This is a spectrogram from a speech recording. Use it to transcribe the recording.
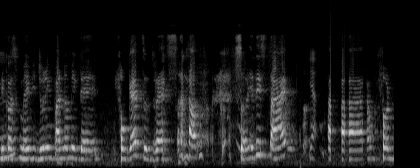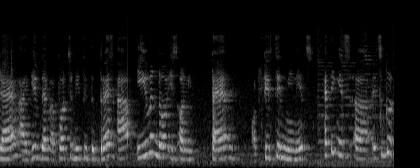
because maybe during pandemic they forget to dress up. so it is time Yeah. uh, for them. I give them opportunity to dress up, even though it's only 10 or 15 minutes. I think it's uh, it's good.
